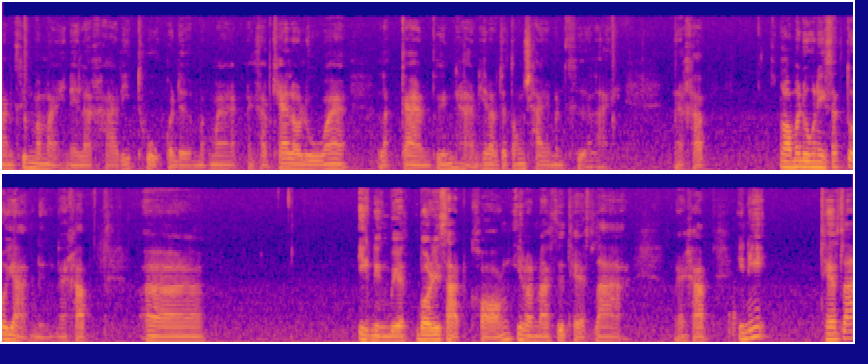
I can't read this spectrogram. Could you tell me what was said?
มันขึ้นมาใหม่ในราคาที่ถูกกว่าเดิมมาก ๆ นะครับ แค่เรารู้ว่าหลักการพื้นฐานที่เราจะต้องใช้มันคืออะไรนะครับเรามาดูในสักตัวอย่างหนึ่งนะครับอีกหนึ่งบริษัทของอีลอนมัสคือเทสลานะครับ ทีนี้ เทสลา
